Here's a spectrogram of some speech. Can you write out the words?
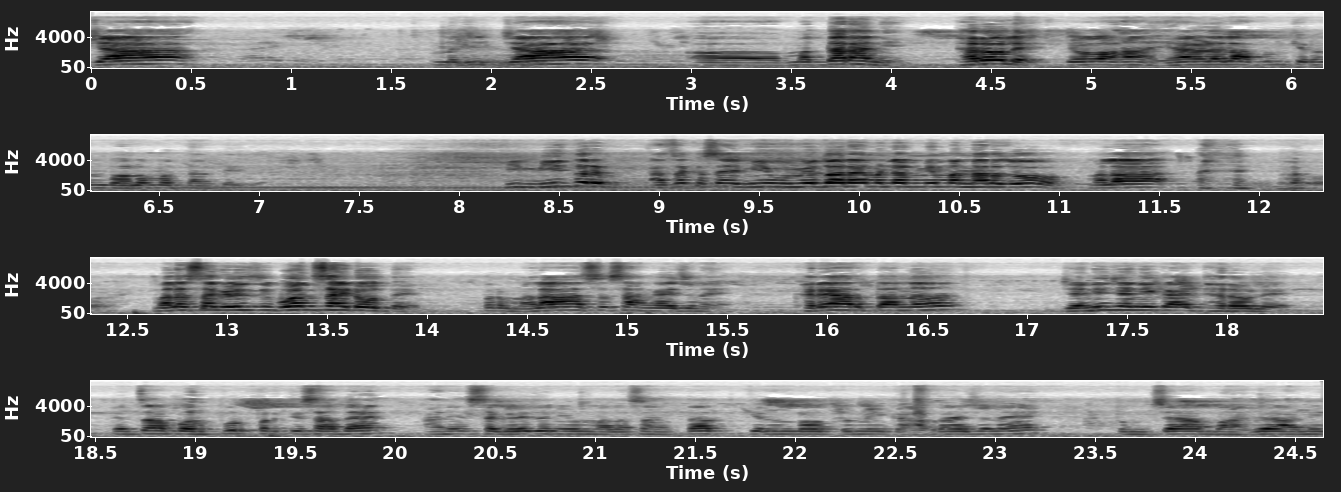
ज्या म्हणजे ज्या मतदारांनी ठरवलंय. किंवा हा ह्या वेळेला आपण किरण भाऊला मतदान द्यायचं. ही मी तर असं कसं आहे मी उमेदवार आहे म्हटल्यावर मी म्हणणारच हो मला मला सगळीच वन साईड होते. पण मला असं सांगायचं नाही. खऱ्या अर्थानं ज्यांनी ज्यांनी काय ठरवलंय त्यांचा भरपूर प्रतिसाद आहे. आणि सगळेजण येऊन मला सांगतात किरण भाऊ तुम्ही घाबरायचं नाही. तुमच्या मागे आम्ही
